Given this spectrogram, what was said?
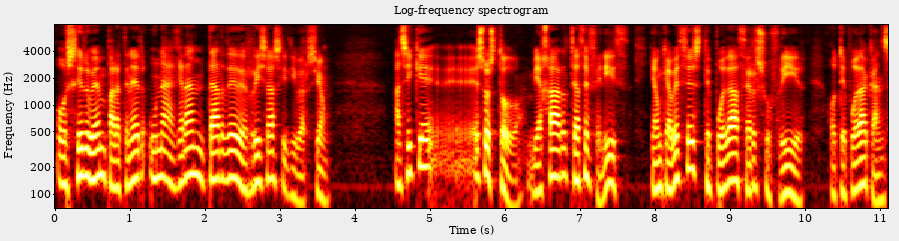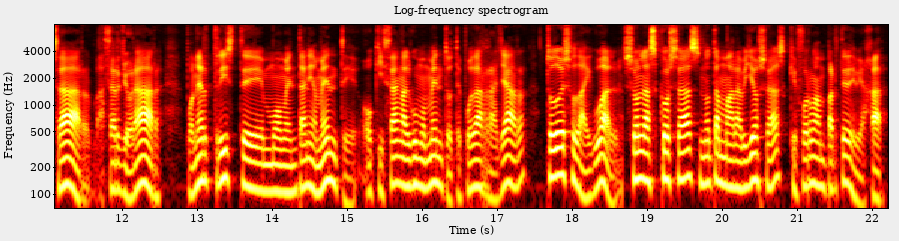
os sirven para tener una gran tarde de risas y diversión. Así que eh, eso es todo. Viajar te hace feliz, y aunque a veces te pueda hacer sufrir, o te pueda cansar, hacer llorar, poner triste momentáneamente, o quizá en algún momento te pueda rayar, todo eso da igual. Son las cosas no tan maravillosas que forman parte de viajar.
